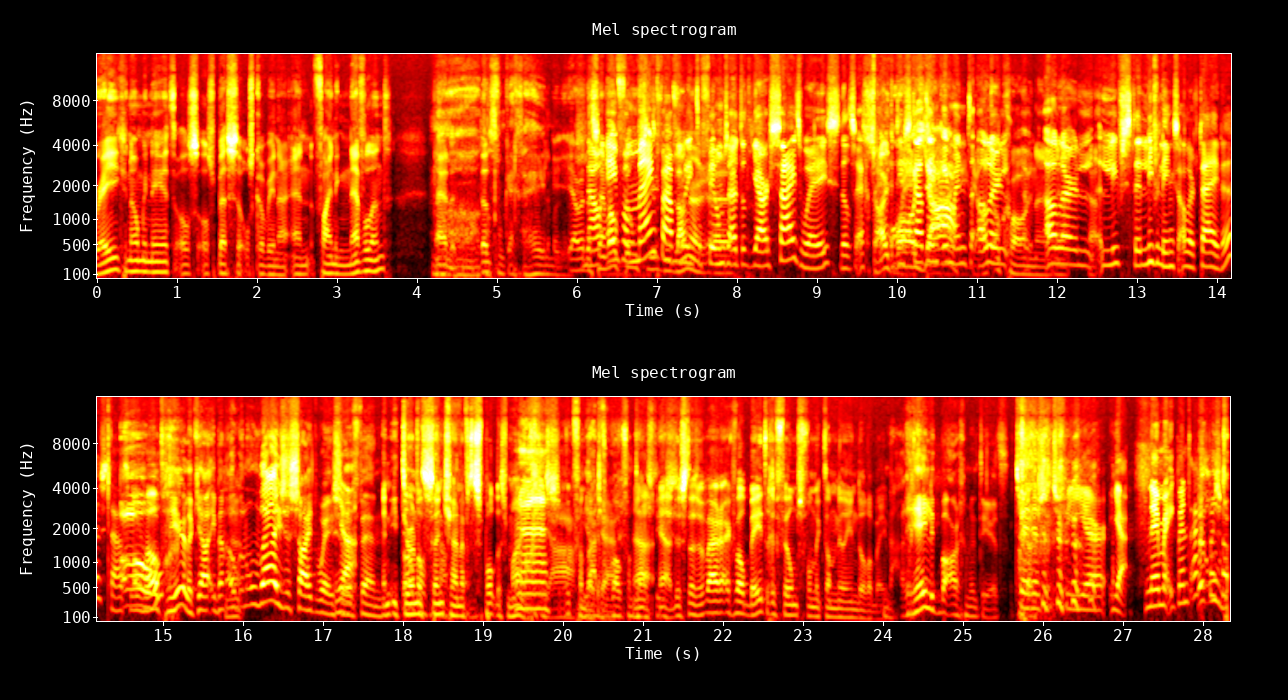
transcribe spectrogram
Ray genomineerd als, als beste Oscar-winnaar en Finding Neverland. Nou ja, dat- dat, dat, vond ik echt helemaal niet. ja, maar dat Nou, zijn wel een van mijn die- die favoriete langer, films eh, uit dat jaar, Sideways. Dat is echt. Sideways. Die staat Oh, denk ik in ja. mijn Ja, aller, gewoon, eh, allerliefste lievelings aller tijden. Staat Oh, wat heerlijk. Ja, ik ben ook Ja. een onwijze Sideways Ja. eh, fan. En Eternal. Sunshine of the Spotless Mind. Nee. Dat is Ja, ook van ja, dat dat jaar. vond ik ook fantastisch. Ja, ja, dus dat waren echt wel betere films, vond ik, dan Million Dollar Baby. Nou, redelijk beargumenteerd. 2004. ja. Nee, maar ik ben het Het eigenlijk best wel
